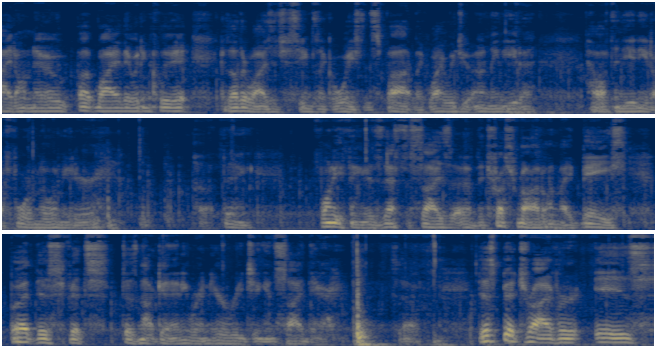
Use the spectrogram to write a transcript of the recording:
I don't know why they would include it, because otherwise it just seems like a wasted spot. Like, why would you only need a, how often do you need a four millimeter uh, thing? Funny thing is that's the size of the truss rod on my bass, but this fits, does not get anywhere near reaching inside there. So this bit driver is,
